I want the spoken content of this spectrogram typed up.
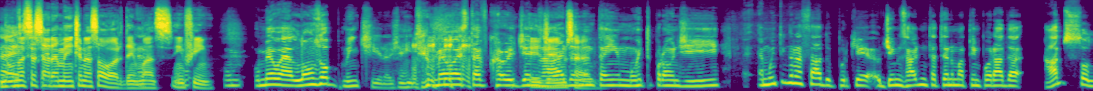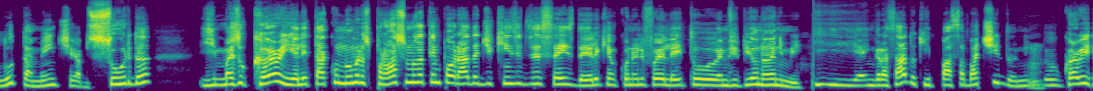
Não É, necessariamente nessa ordem, mas enfim. O, o meu é Lonzo. Mentira, gente. O meu é Steph Curry e James, E James Harden. Não Harden. tem muito pra onde ir. É muito engraçado, porque o James Harden tá tendo uma temporada absolutamente absurda. E, mas o Curry, ele tá com números próximos à temporada de 15 e 16 dele, que é quando ele foi eleito MVP unânime. E é engraçado que passa batido. Hum. O Curry,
